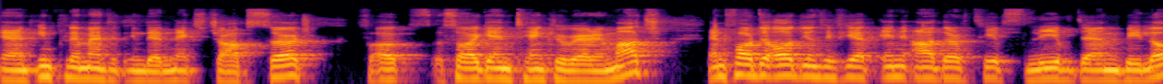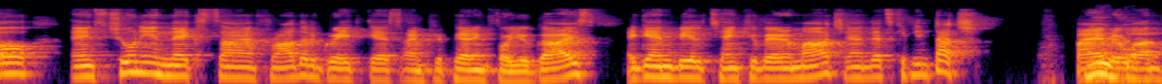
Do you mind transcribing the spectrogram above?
and implement it in their next job search. So, so again, thank you very much. And for the audience, if you have any other tips, leave them below. And tune in next time for another great guest I'm preparing for you guys. Again, Bill, thank you very much. And let's keep in touch. Bye, everyone.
